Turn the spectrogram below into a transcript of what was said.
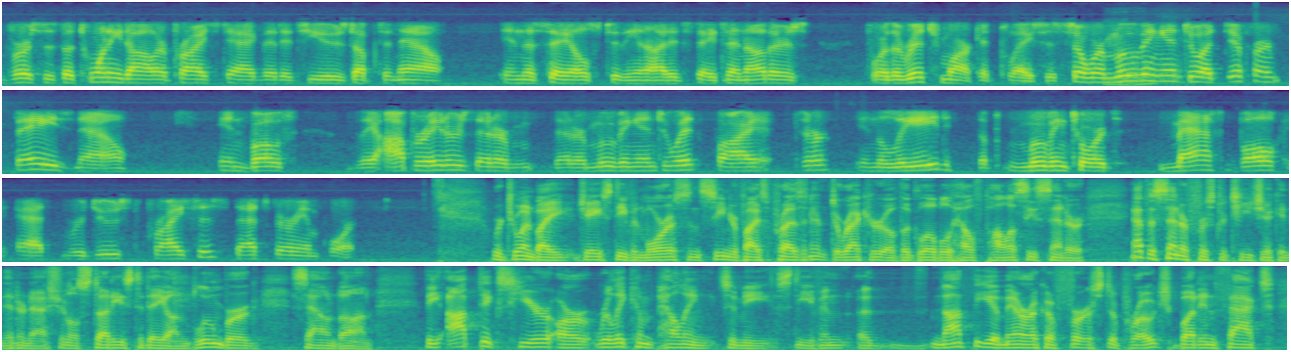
versus the $20 price tag that it's used up to now in the sales to the United States and others for the rich marketplaces. So we're moving into a different phase now in both the operators that are that are moving into it, Pfizer in the lead, the moving towards mass bulk at reduced prices. That's very important. We're joined by J. Stephen Morrison, Senior Vice President, Director of the Global Health Policy Center at the Center for Strategic and International Studies today on Bloomberg Sound On. The optics here are really compelling to me, Stephen. Uh, not the America First approach, but in fact,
